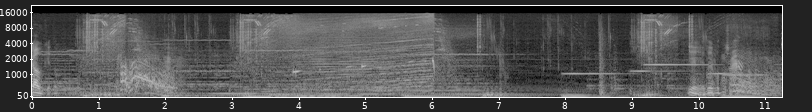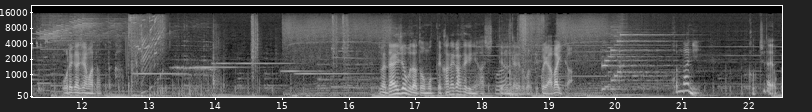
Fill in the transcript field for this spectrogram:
違うけど。いやいやどういうこと？じゃ俺が邪魔だったか。今大丈夫だと思って金稼ぎに走ってるんだけどこれ結構やばいか。これ何こっちだよ。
